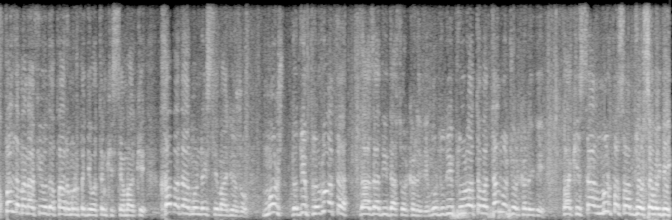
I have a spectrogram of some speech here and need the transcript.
خپل د منافعو لپاره موږ په دې وطن کې استعمال کړي خبردار موږ نه استعمالیږو موږ د دوی پلرو ته د ازادۍ درس ورکړی دی موږ د دوی پلرو ته وطن ور جوړ کړی دی پاکستان موږ په سبب جوړ شوی دی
